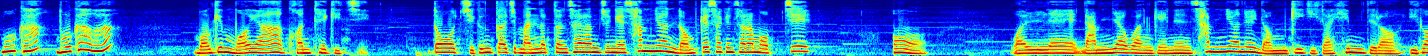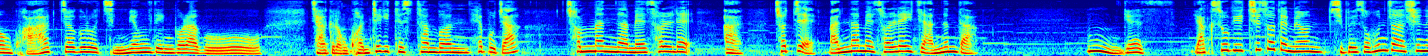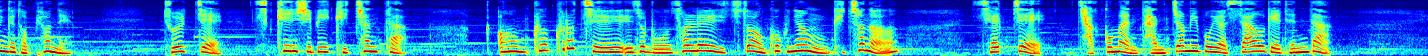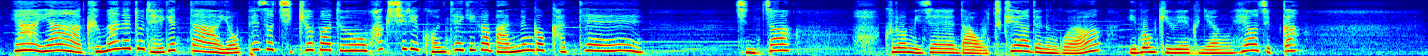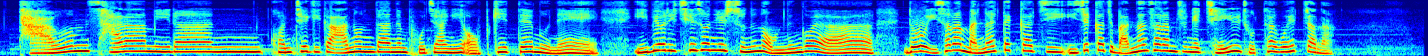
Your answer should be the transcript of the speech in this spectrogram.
뭐가? 뭐가 와? 뭐긴 뭐야, 권태기지. 너 지금까지 만났던 사람 중에 3년 넘게 사귄 사람 없지? 어. 원래 남녀 관계는 3년을 넘기기가 힘들어. 이건 과학적으로 증명된 거라고. 자, 그럼 권태기 테스트 한번 해보자. 첫 만남에 설레, 아, 첫째, 만남에 설레이지 않는다. 음, yes. 약속이 취소되면 집에서 혼자 쉬는 게 더 편해. 둘째, 스킨십이 귀찮다. 어, 그, 그렇지. 이제 뭐 설레이지도 않고 그냥 귀찮아. 셋째, 자꾸만 단점이 보여 싸우게 된다. 야, 야, 그만해도 되겠다. 옆에서 지켜봐도 확실히 권태기가 맞는 것 같아. 진짜? 그럼 이제 나 어떻게 해야 되는 거야? 이번 기회에 그냥 헤어질까? 다음 사람이란 권태기가 안 온다는 보장이 없기 때문에 이별이 최선일 수는 없는 거야. 너 이 사람 만날 때까지 이제까지 만난 사람 중에 제일 좋다고 했잖아.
